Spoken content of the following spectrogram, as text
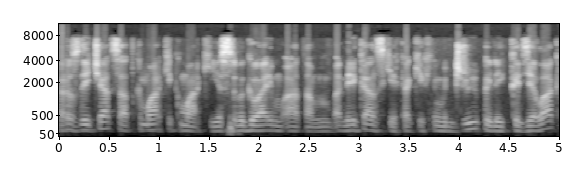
различаться от марки к марке. Если вы говорим о там американских каких-нибудь Jeep или Cadillac,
